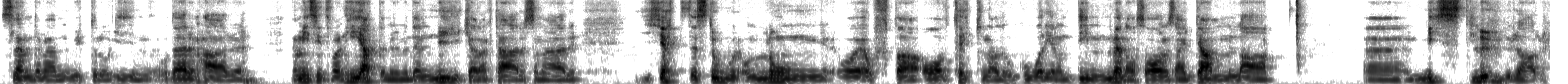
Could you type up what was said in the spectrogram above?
Slenderman-mytologin. Och det är den här, jag minns inte vad den heter nu, men det är en ny karaktär som är jättestor och lång och är ofta avtecknad och går genom dimmorna och så har den så här gamla eh, mistlurar.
